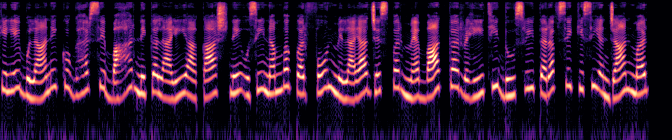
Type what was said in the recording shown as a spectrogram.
के लिए बुलाने को घर से बाहर निकल आई। आकाश ने उसी नंबर पर फ़ोन मिलाया जिस पर मैं बात कर रही थी। दूसरी तरफ़ से किसी अनजान मर्द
